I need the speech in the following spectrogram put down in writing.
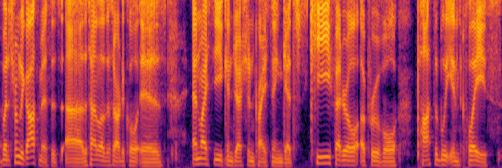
But it's from the Gothamist. It's uh, the title of this article is NYC congestion pricing gets key federal approval possibly in place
